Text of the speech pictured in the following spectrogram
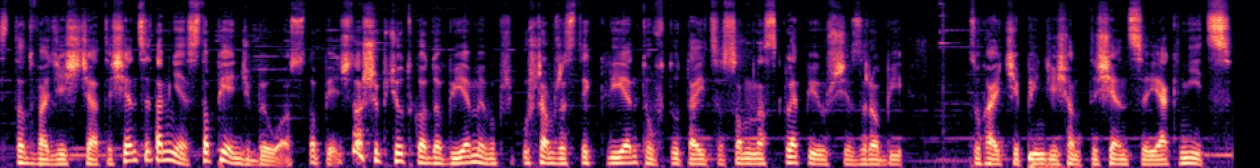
120 tysięcy, tam nie, 105 było, 105, to szybciutko dobijemy, bo przypuszczam, że z tych klientów tutaj, co są na sklepie już się zrobi, słuchajcie, 50 tysięcy jak nic.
